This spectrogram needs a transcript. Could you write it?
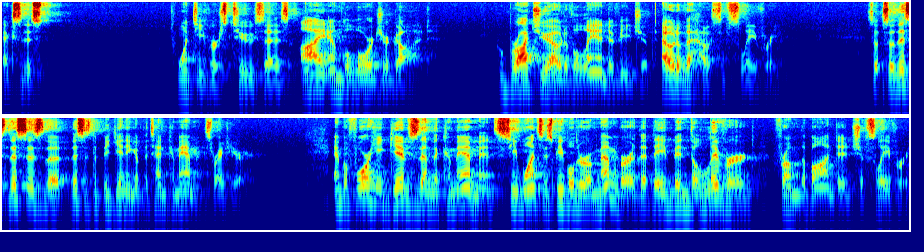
Exodus 20, verse 2 says, I am the Lord your God, who brought you out of the land of Egypt, out of the house of slavery. So, so this, this, is the, this is the beginning of the Ten Commandments right here. And before he gives them the commandments, he wants his people to remember that they've been delivered from the bondage of slavery.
